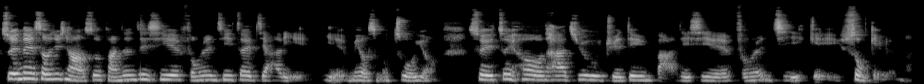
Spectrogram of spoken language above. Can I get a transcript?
所以那时候就想说，反正这些缝纫缝纫机在家里也没有什么作用，所以最后他就决定把那些缝纫机给送给人嘛。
